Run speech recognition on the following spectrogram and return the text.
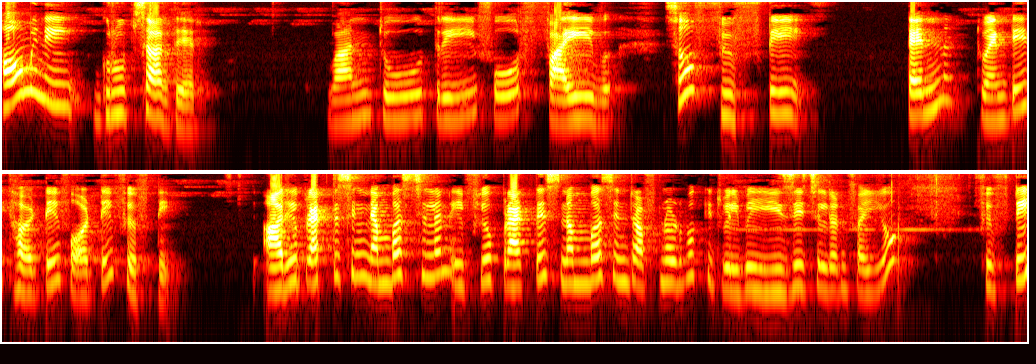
How many groups are there? 1 2 3 4 5 so 50 10 20 30 40 50 are you practicing numbers children? If you practice numbers in rough notebook it will be easy children for you. 50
